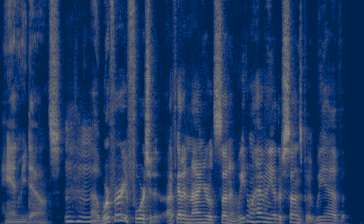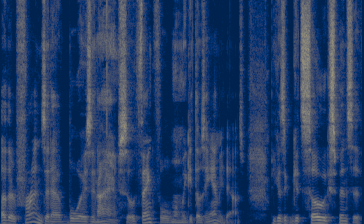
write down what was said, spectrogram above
hand me downs. hmm Uh, we're very fortunate. I've got a nine year old son, and we don't have any other sons, but we have other friends that have boys, and I am so thankful when we get those hand me downs because it can get so expensive.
